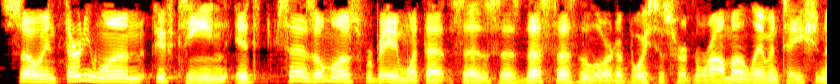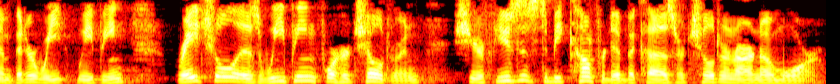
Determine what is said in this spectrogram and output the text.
So in 31:15, it says almost verbatim what that says. It says, Thus says the Lord, a voice is heard in Ramah, lamentation and bitter weeping. Rachel is weeping for her children. She refuses to be comforted because her children are no more.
